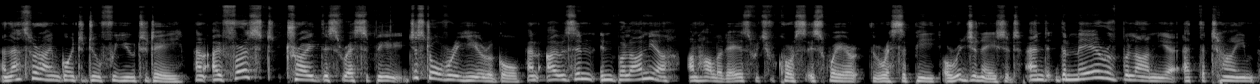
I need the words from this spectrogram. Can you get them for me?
And that's what I'm going to do for you today. And I first tried this recipe just over a year ago. And I was in, in Bologna on holidays, which of course is where the recipe originated. And the mayor of Bologna at the time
